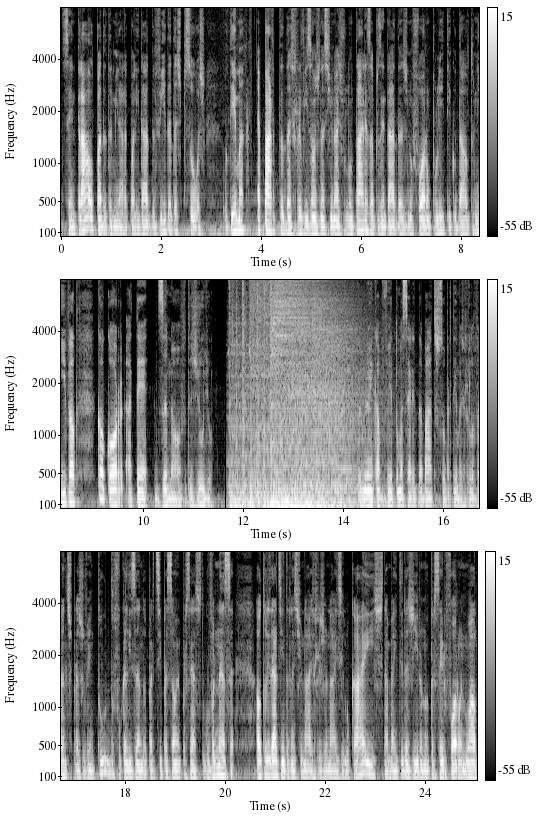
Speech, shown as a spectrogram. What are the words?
central para determinar a qualidade de vida das pessoas. O tema é parte das revisões nacionais voluntárias apresentadas no Fórum Político de Alto Nível, que ocorre até 19 de julho terminou em Cabo Verde uma série de debates sobre temas relevantes para a juventude, focalizando a participação em processos de governança. Autoridades internacionais, regionais e locais também interagiram no terceiro Fórum Anual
